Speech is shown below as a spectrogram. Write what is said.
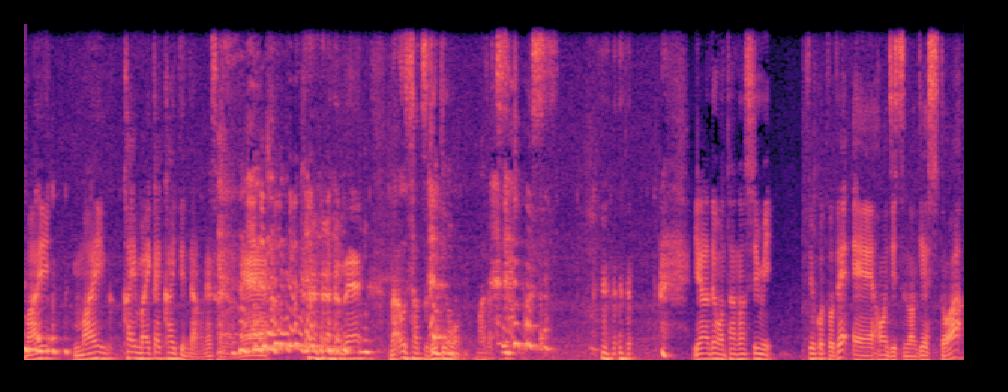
毎毎回毎回書いてんだろうねそれはね。ね。何冊出てもまだ続きます。いやでも楽しみ。ということで、えー本日のゲストは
